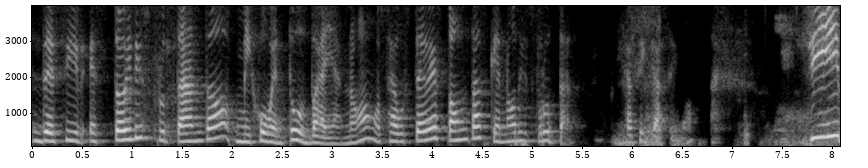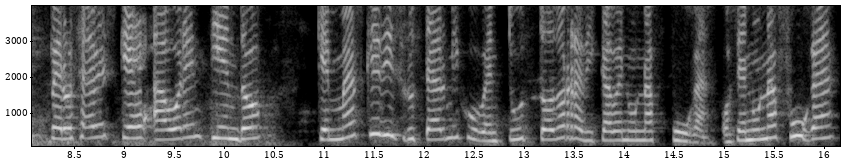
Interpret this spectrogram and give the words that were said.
decir, estoy disfrutando mi juventud, vaya, ¿no? O sea, ustedes tontas que no disfrutan, casi, casi, ¿no? Sí, pero sabes que ahora entiendo que más que disfrutar mi juventud, todo radicaba en una fuga, o sea, en una fuga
